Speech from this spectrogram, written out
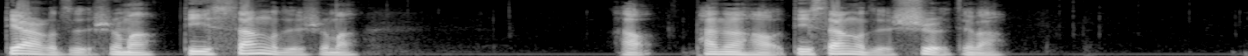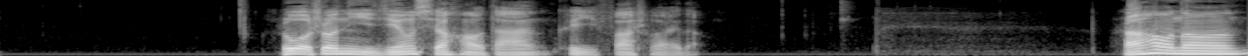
第二个字是吗？第三个字是吗？好，判断好第三个字是对吧？如果说你已经想好答案，可以发出来的。然后呢，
